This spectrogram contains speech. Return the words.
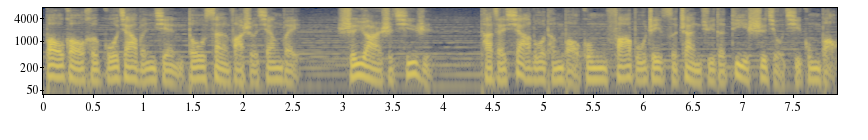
报告和国家文献都散发麝香味。十月二十七日，他在夏洛滕堡宫发布这次战局的第十九期公报。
